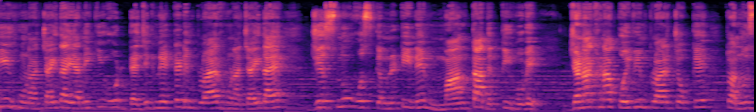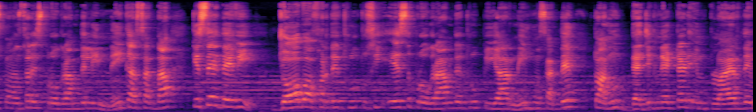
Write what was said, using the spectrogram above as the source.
ਹੀ ਹੋਣਾ ਚਾਹੀਦਾ ਯਾਨੀ ਕਿ ਉਹ ਡੈਜ਼ਿਗਨੇਟਿਡ EMPLOYER ਹੋਣਾ ਚਾਹੀਦਾ ਹੈ। ਜਿਸ ਨੂੰ ਉਸ ਕਮਿਊਨਿਟੀ ਨੇ ਮਾਨਤਾ ਦਿੱਤੀ ਹੋਵੇ। ਜਣਾ ਖਣਾ ਕੋਈ ਵੀ EMPLOYER ਚੁੱਕ ਕੇ ਤੁਹਾਨੂੰ ਸਪਾਂਸਰ ਇਸ ਪ੍ਰੋਗਰਾਮ ਦੇ ਲਈ ਨਹੀਂ ਕਰ ਸਕਦਾ। ਕਿਸੇ ਦੇ ਵੀ ਜੌਬ ਆਫਰ ਦੇ ਥਰੂ ਤੁਸੀਂ ਇਸ ਪ੍ਰੋਗਰਾਮ ਦੇ ਥਰੂ PR ਨਹੀਂ ਹੋ ਸਕਦੇ। ਤੁਹਾਨੂੰ ਡੈਜ਼ਿਗਨੇਟਿਡ EMPLOYER ਦੇ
